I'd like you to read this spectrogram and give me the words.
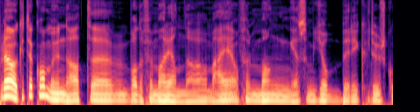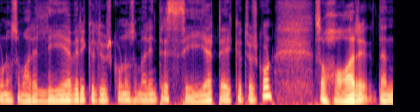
For det er jo ikke til å komme unna at eh, både for Marianne og meg, og for mange som jobber i kulturskolen, og som har elever i kulturskolen, og som er interessert i kulturskolen, så har den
